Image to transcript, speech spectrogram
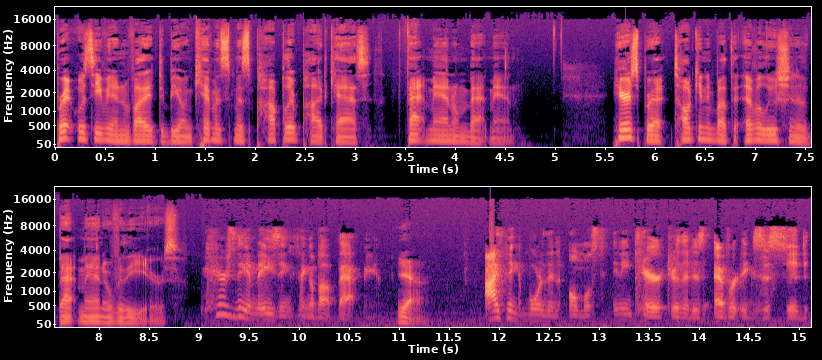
Brett was even invited to be on Kevin Smith's popular podcast, Fat Man on Batman. Here's Brett talking about the evolution of Batman over the years. Here's the amazing thing about Batman. Yeah. I think more than almost any character that has ever existed,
